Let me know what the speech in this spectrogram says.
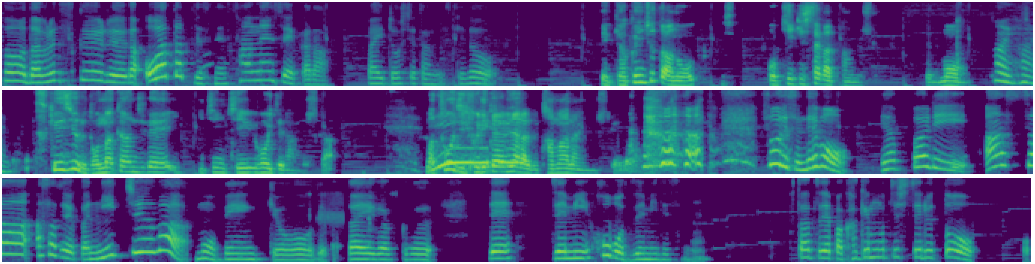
そうダブルスクールが終わったってですね3年生からバイトをしてたんですけどえ逆にちょっとあのお聞きしたかったんですけども、はいはいスケジュールどんな感じで一日動いてたんですか？まあ当時振り返りながらで構わないんですけど。そうですね、でもやっぱり朝朝というか日中はもう勉強で大学でゼミほぼゼミですね。2つやっぱ掛け持ちしてるともう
